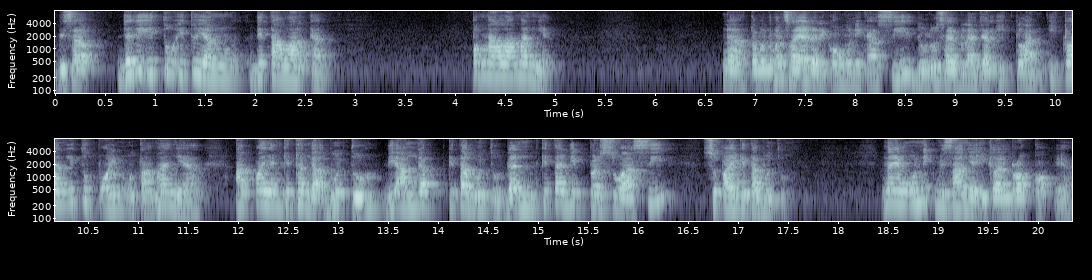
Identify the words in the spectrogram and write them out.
bisa jadi itu itu yang ditawarkan pengalamannya nah teman-teman saya dari komunikasi dulu saya belajar iklan iklan itu poin utamanya apa yang kita nggak butuh dianggap kita butuh dan kita dipersuasi supaya kita butuh. Nah yang unik misalnya iklan rokok ya.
